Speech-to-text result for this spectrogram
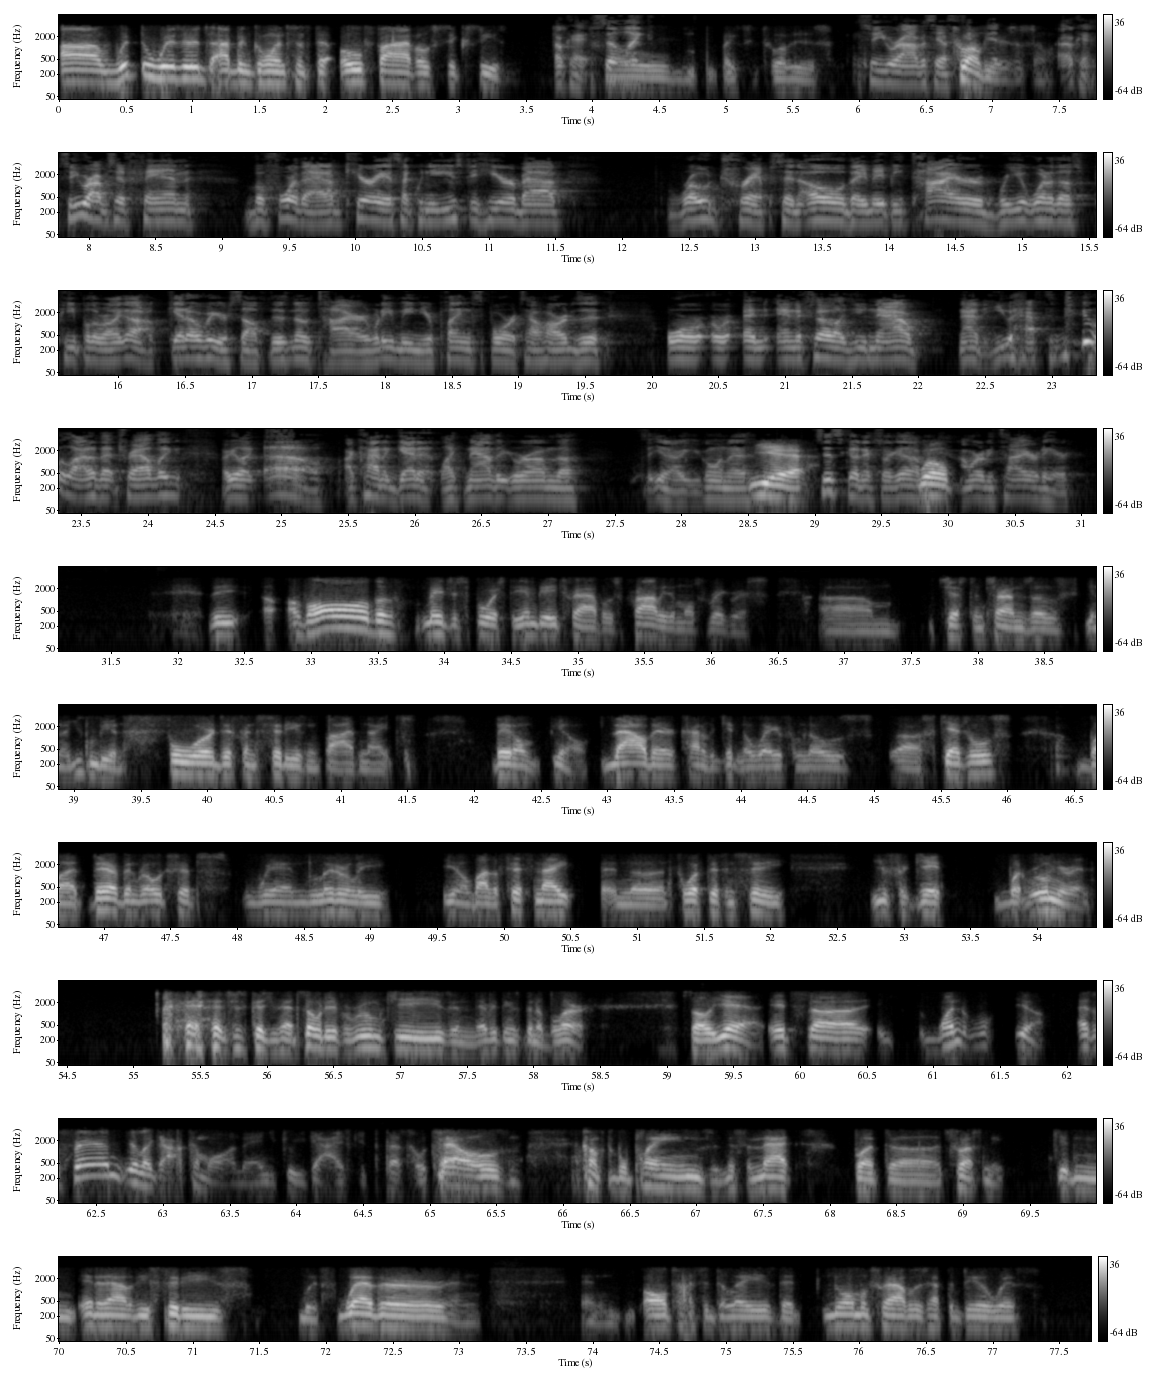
Uh, with the Wizards, I've been going since the 05, 06 season. Okay, so, so like basically 12 years. So you were obviously a 12 fan. years or so. Okay, so you were obviously a fan before that. I'm curious, like when you used to hear about road trips and oh they may be tired were you one of those people that were like oh get over yourself there's no tired what do you mean you're playing sports how hard is it or or and and if so like you now now that you have to do a lot of that traveling are you like oh i kind of get it like now that you're on the you know you're going to yeah. Cisco next like oh, well man, i'm already tired here. the of all the major sports the nba travel is probably the most rigorous um just in terms of you know you can be in four different cities in five nights. They don't, you know, now they're kind of getting away from those uh, schedules. But there have been road trips when literally, you know, by the fifth night in the fourth, and city, you forget what room you're in, just because you had so many different room keys and everything's been a blur. So yeah, it's uh one, you know, as a fan, you're like, ah, oh, come on, man, you, you guys get the best hotels and comfortable planes and this and that. But uh trust me, getting in and out of these cities with weather and and all types of delays that normal travelers have to deal with.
